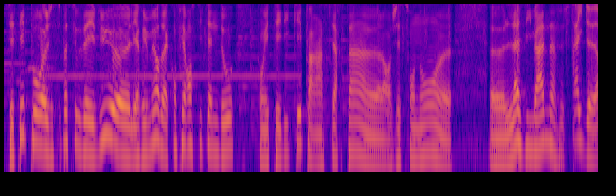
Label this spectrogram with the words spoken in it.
C'était pour, euh, je sais pas si vous avez vu euh, les rumeurs de la conférence Nintendo qui ont été leakées par un certain, euh, alors j'ai son nom, euh, euh, Laziman. Strider.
